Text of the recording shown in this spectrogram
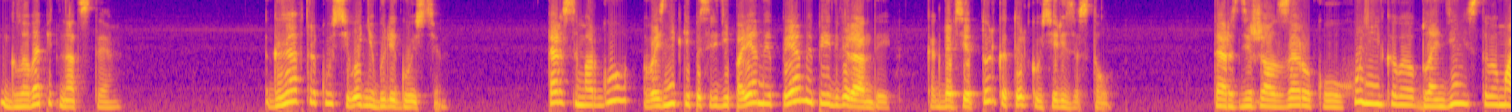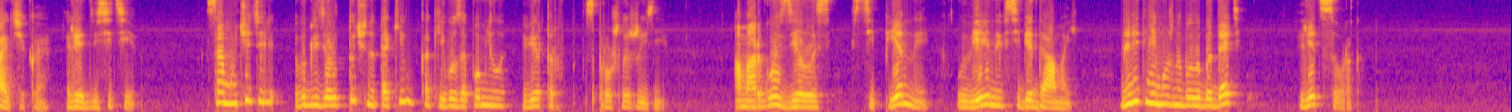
Глава 15. К завтраку сегодня были гости. Тарс и Марго возникли посреди поляны прямо перед верандой, когда все только-только уселись за стол. Тарс держал за руку худенького блондинистого мальчика лет десяти. Сам учитель выглядел точно таким, как его запомнил Вертер с прошлой жизни. А Марго сделалась степенной, уверенной в себе дамой. На вид ей можно было бы дать лет сорок.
